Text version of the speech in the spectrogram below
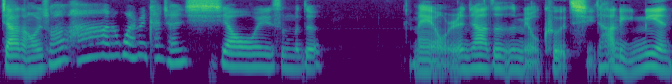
家长会说啊，那外面看起来很小诶、什么的。没有，人家真的是没有客气。它里面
